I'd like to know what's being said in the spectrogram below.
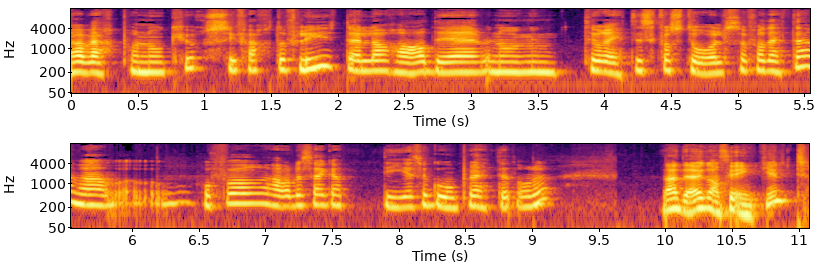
har vært på noe kurs i fart og flyt, eller har det noen teoretisk forståelse for dette? Hvorfor har det seg at de er så gode på dette, tror du? Nei, Det er ganske enkelt.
